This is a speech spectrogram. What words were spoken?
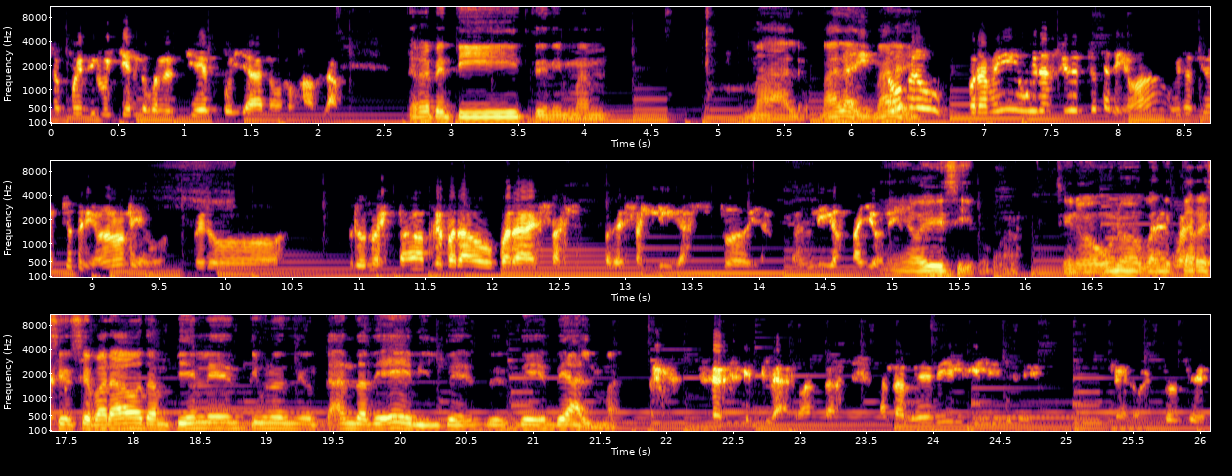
se fue diluyendo con el tiempo y ya no nos hablamos. Te arrepentiste, ni man. Malo, mal ahí, mal no, ahí. pero para mí hubiera sido entretenido, ¿ah? hubiera sido entretenido, no lo niego. Pero, pero no estaba preparado para esas, para esas ligas todavía, las ligas mayores. Eh, Oye, sí, pues, weón. Si no, uno cuando está recién separado también le uno anda débil de, de, de, de alma. claro, anda, anda débil y Claro, entonces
